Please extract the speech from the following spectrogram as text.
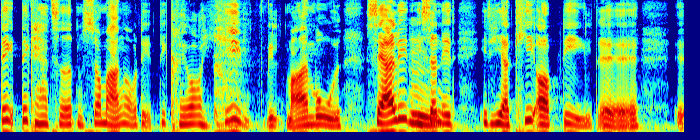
det, det kan have taget dem så mange år. Det, det kræver helt vildt meget mod. Særligt mm. i sådan et, et hierarkiopdelt øh, øh,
